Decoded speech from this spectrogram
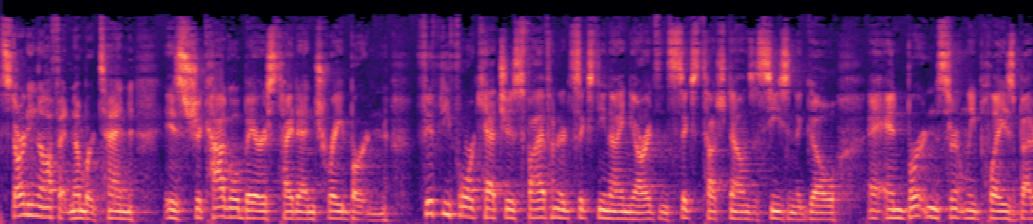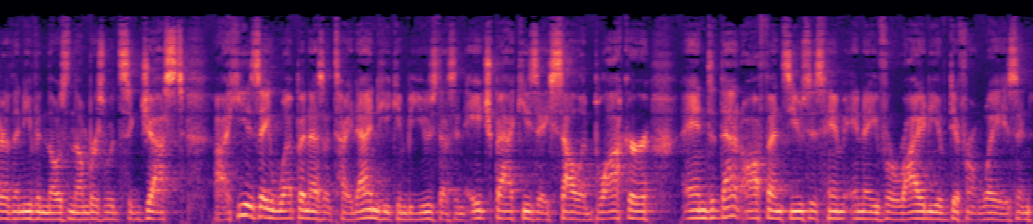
Starting off at number 10 is Chicago Bears tight end Trey Burton, 54 catches, 569 yards, and six touchdowns a season ago. And Burton certainly plays better than even those numbers would suggest. Uh, he is a weapon as a tight end. He can be used as an H-back. He's a solid blocker. And that offense uses him in a variety of different ways. And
